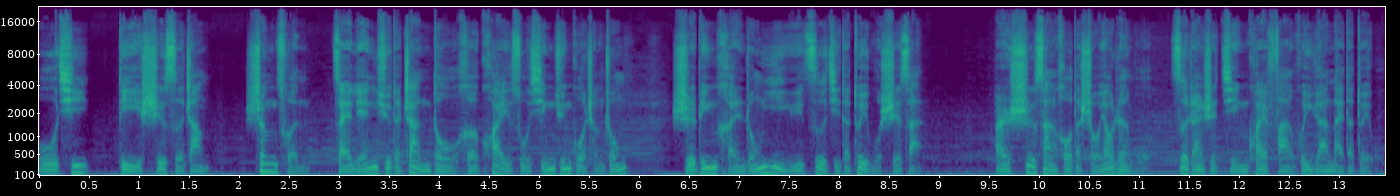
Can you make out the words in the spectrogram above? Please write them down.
五七第十四章生存。在连续的战斗和快速行军过程中，士兵很容易与自己的队伍失散，而失散后的首要任务自然是尽快返回原来的队伍。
